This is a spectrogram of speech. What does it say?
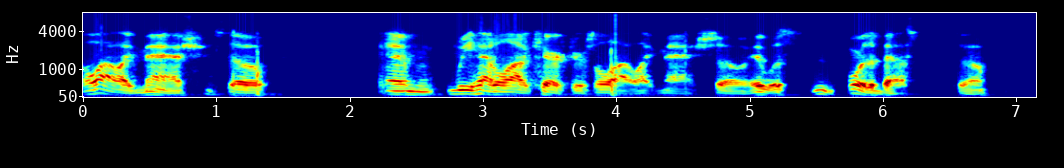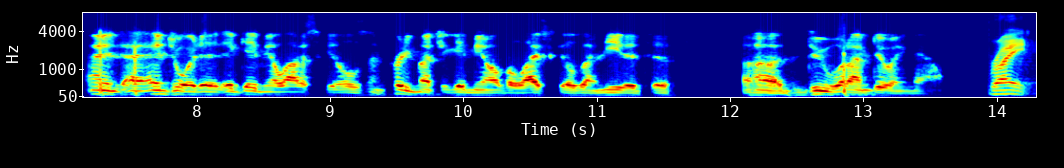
a lot like Mash. So, and we had a lot of characters, a lot like Mash. So it was for the best. So I, I enjoyed it. It gave me a lot of skills, and pretty much it gave me all the life skills I needed to uh, do what I'm doing now. Right.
